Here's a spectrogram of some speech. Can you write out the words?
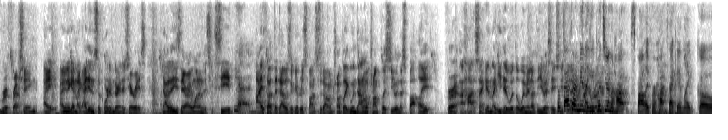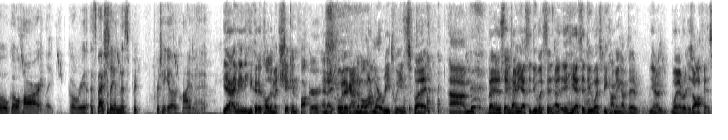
refreshing. I I mean again like I didn't support him during the chair race. Now that he's there, I want him to succeed. Yeah. I thought that that was a good response to Donald Trump. Like when Donald Trump puts you in the spotlight for a hot second, like he did with the women of the USHC. But that's what I mean. Like he puts you in the hot spotlight for a hot mm-hmm. second. Like go, go hard. Like go real, especially in this par- particular climate. Yeah, I mean, he could have called him a chicken fucker, and I would have gotten him a lot more retweets. But, um, but at the same time, he has to do what's uh, he has to do what's becoming of the you know whatever his office,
